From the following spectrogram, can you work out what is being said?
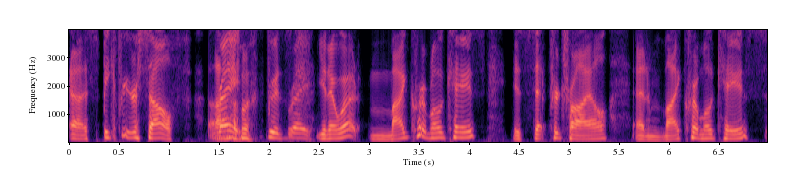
uh, speak for yourself. Right, Um, right. you know what? My criminal case is set for trial and my criminal case,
